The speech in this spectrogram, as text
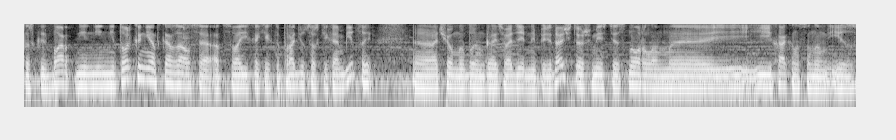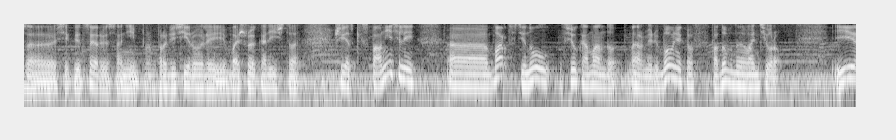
так сказать, Барт не, не, не только не отказался от своих каких-то продюсерских амбиций, Э, о чем мы будем говорить в отдельной передаче, то есть вместе с Норлом э, и, и из э, Secret Service они продюсировали большое количество шведских исполнителей. Барт втянул всю команду армии любовников в подобную авантюру. И,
